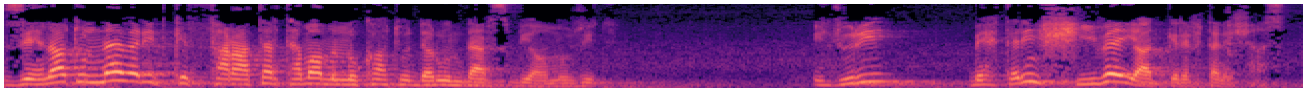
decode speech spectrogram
ذهناتون نبرید که فراتر تمام نکات رو در اون درس بیاموزید. اینجوری بهترین شیوه یاد گرفتنش هست.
